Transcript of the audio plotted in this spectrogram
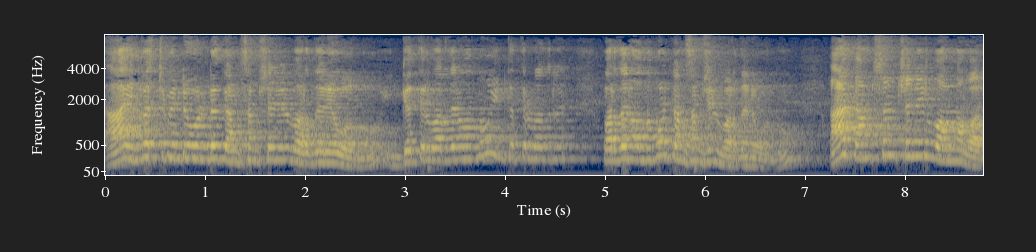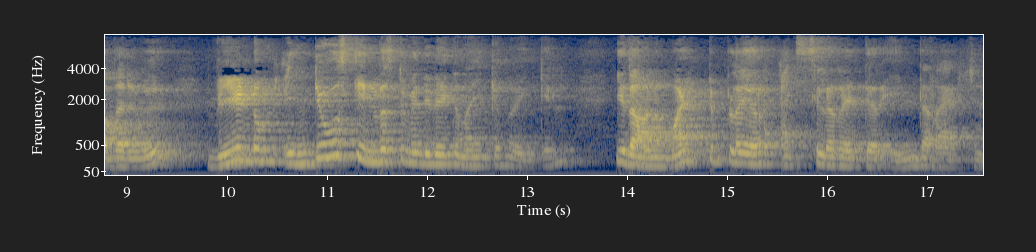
ആ ഇൻവെസ്റ്റ്മെന്റ് കൊണ്ട് കൺസംഷനിൽ വർധന വന്നു ഇൻകത്തിൽ വർധന വന്നു ഇൻകത്തിൽ വർധന വർധന വന്നപ്പോൾ കൺസംഷനിൽ വർധന വന്നു. ആ കൺസംഷനിൽ വന്ന വർധനവ് വീണ്ടും ഇൻഡ്യൂസ്ഡ് ഇൻവെസ്റ്റ്മെന്റിലേക്ക് നയിക്കുന്നുവെങ്കിൽ ഇതാണ് മൾട്ടിപ്ലയർ ആക്സിലറേറ്റർ ഇന്ററാക്ഷൻ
